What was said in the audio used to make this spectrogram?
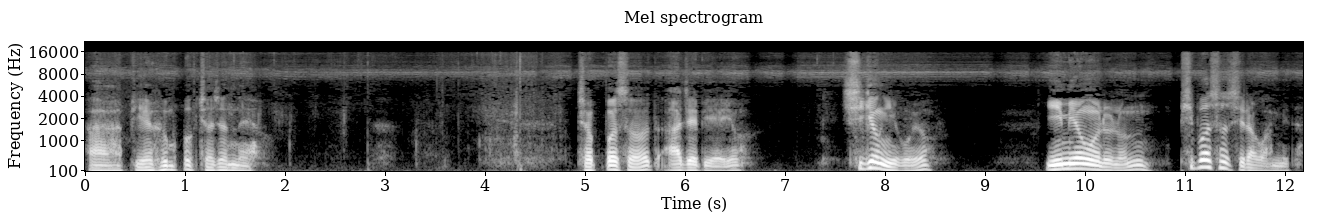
아 비에 흠뻑 젖었네요. 젖버섯 아제비예요. 식용이고요. 이명어로는 피버섯이라고 합니다.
